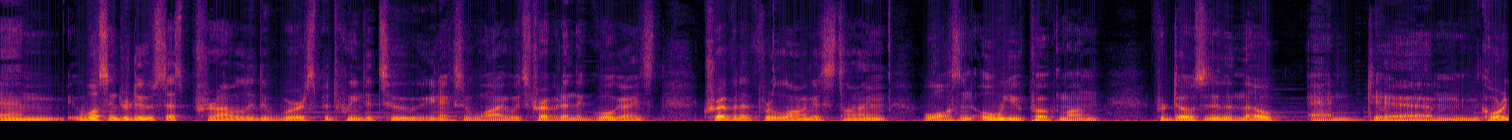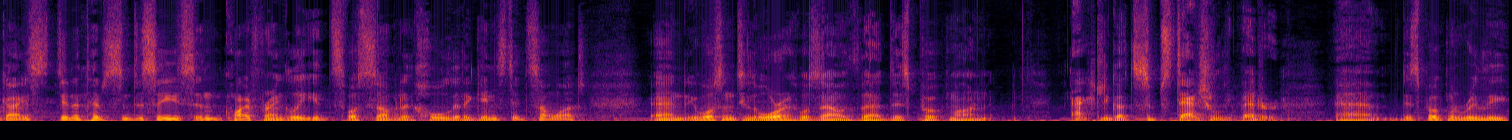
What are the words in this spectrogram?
Um, it was introduced as probably the worst between the two in X and Y with Trevenant and Gourgeist. Trevenant for the longest time was an OU Pokemon, for those who didn't know. And um, Guys didn't have synthesis, and quite frankly, it was something that held it against it somewhat. And it wasn't until ORAS was out that this Pokemon actually got substantially better. Uh, this Pokemon really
